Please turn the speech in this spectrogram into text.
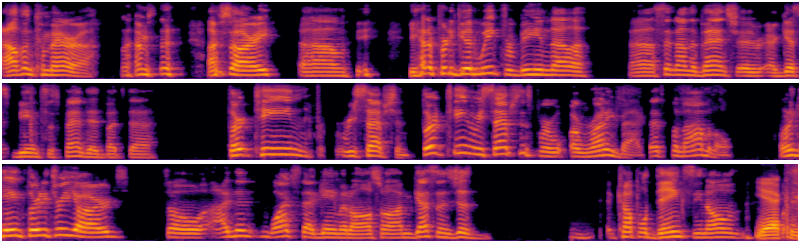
Alvin Kamara. I'm I'm sorry. Um, he, he had a pretty good week for being uh, uh, sitting on the bench, I guess being suspended. But uh, 13 receptions, 13 receptions for a running back. That's phenomenal. Only gained 33 yards. So I didn't watch that game at all. So I'm guessing it's just a couple dinks, you know. Yeah, because?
